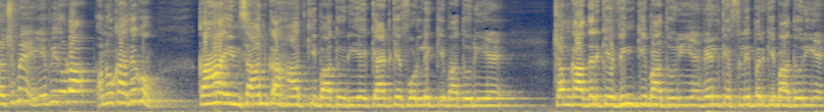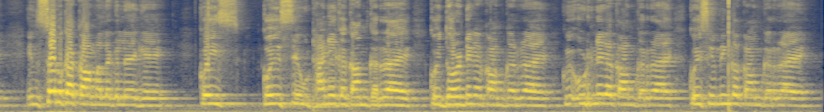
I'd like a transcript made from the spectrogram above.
सच में, ये भी थोड़ा अनोखा है। देखो, कहा इंसान का हाथ की बात हो रही है, कैट के फोरलेग की बात हो रही है चमगादड़ के विंग की बात हो रही है वेल के फ्लिपर की बात हो रही है, इन सब का काम अलग अलग है। कोई कोई इससे उठाने का काम कर रहा है, कोई दौड़ने का काम कर रहा है, कोई उड़ने का काम कर रहा है, कोई स्विमिंग का काम कर रहा है।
